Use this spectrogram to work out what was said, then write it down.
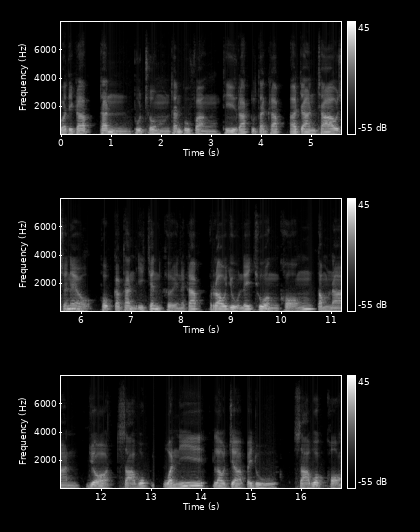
สวัสดีครับ ท่านผู้ชม ท่านผู้ฟังที่รักทุกท่านครับ อาจารย์เช้าชาแนลพบกับท่านอีกเช่นเคยนะครับ เราอยู่ในช่วงของตำนานยอดสาวก วันนี้เราจะไปดูสาวกของ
